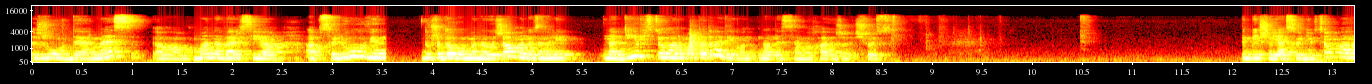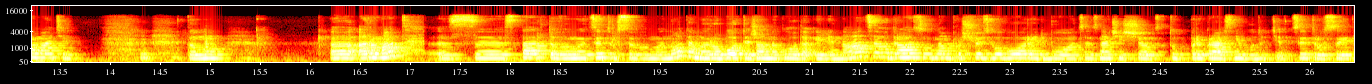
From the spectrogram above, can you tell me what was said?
Jour de Hermes. Е, мене версія Absolu. Він дуже довго в мене лежав. У мене взагалі набір з цього аромату. Давайте його нанесемо, хай вже щось. Тим більше я сьогодні в цьому ароматі. Тому аромат з стартовими цитрусовими нотами роботи Жанна Клода Еліна. Це одразу нам про щось говорить, бо це значить, що тут прекрасні будуть цитруси, е,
